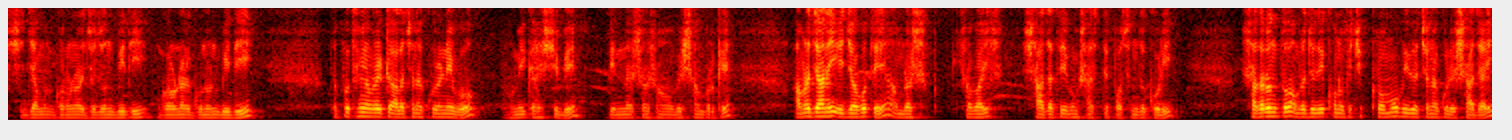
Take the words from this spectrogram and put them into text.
সে যেমন গণনার যোজন বিধি, গণনার গুণন বিধি। তো প্রথমে আমরা একটু আলোচনা করে নেব ভূমিকা হিসেবে বিন্যাস ও সমাবেশ সম্পর্কে। আমরা জানি এই জগতে আমরা সবাই সাজাতে এবং সাজতে পছন্দ করি। সাধারণত আমরা যদি কোনো কিছু ক্রম বিবেচনা করে সাজাই,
